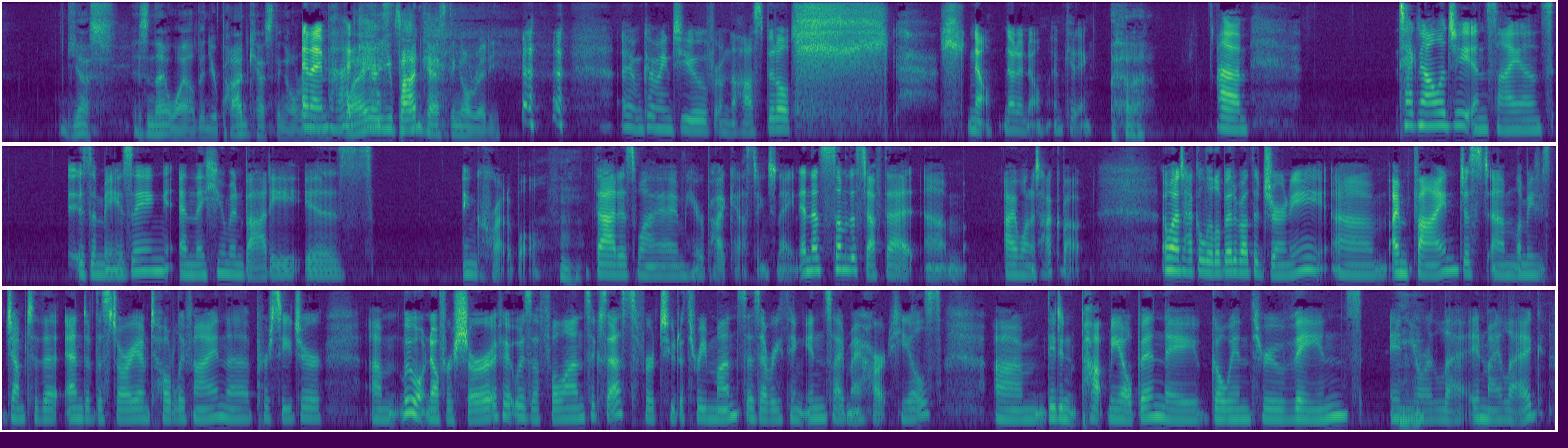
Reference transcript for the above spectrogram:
Yes. Isn't that wild? And you're podcasting already. And I'm Why are you podcasting. podcasting already? I am coming to you from the hospital. No, no, no, no. I'm kidding. um, technology and science is amazing, and the human body is incredible. That is why I'm here podcasting tonight. And that's some of the stuff that um, I want to talk about. I want to talk a little bit about the journey. Um, I'm fine. Just um, let me jump to the end of the story. I'm totally fine. The procedure, um, we won't know for sure if it was a full on success for two to three months as everything inside my heart heals. Um, they didn't pop me open. They go in through veins in your leg, in my leg.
